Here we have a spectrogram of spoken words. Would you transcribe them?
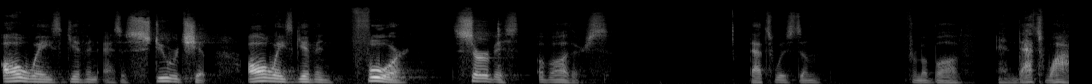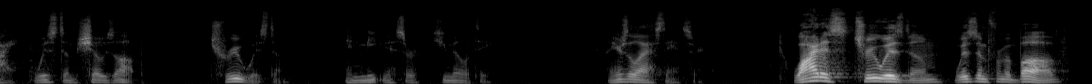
always given as a stewardship, always given for service of others. That's wisdom from above. And that's why wisdom shows up, true wisdom, in meekness or humility. And here's the last answer Why does true wisdom, wisdom from above,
